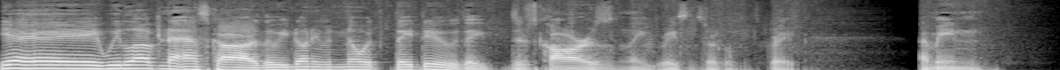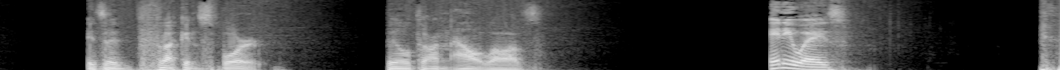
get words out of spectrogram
Yay! We love NASCAR. We don't even know what they do. They there's cars and they race in circles. It's great. I mean, it's a fucking sport built on outlaws. Anyways, so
